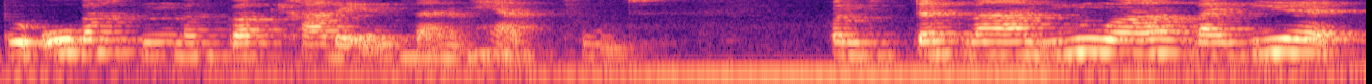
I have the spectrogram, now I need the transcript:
beobachten, was Gott gerade in seinem Herz tut. Und das war nur, weil wir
